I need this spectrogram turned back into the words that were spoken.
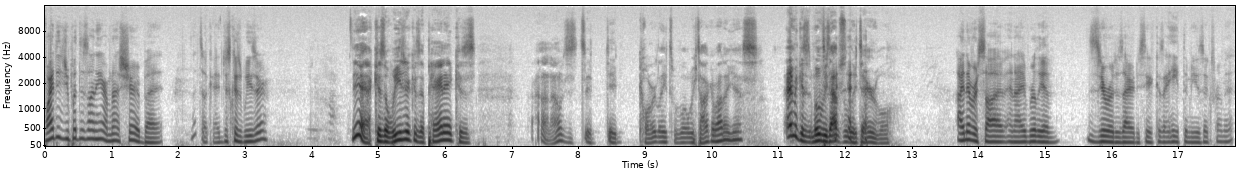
why did you put this on here? I'm not sure, but that's okay. Just because Weezer. Yeah, because of Weezer, because of Panic, because I don't know, just it, it correlates with what we talk about, I guess. And because the movie's absolutely terrible. I never saw it, and I really have zero desire to see it because I hate the music from it.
